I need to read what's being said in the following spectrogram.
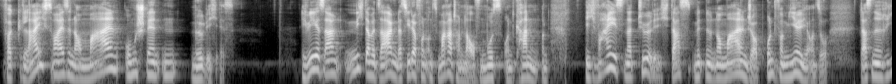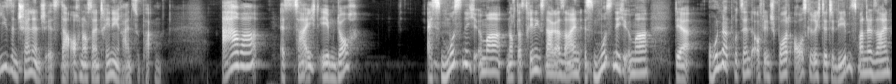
vergleichsweise normalen Umständen möglich ist. Ich will jetzt sagen, nicht damit sagen, dass jeder von uns Marathon laufen muss und kann. Und ich weiß natürlich, dass mit einem normalen Job und Familie und so, das eine riesen Challenge ist, da auch noch sein Training reinzupacken. Aber es zeigt eben doch, es muss nicht immer noch das Trainingslager sein, es muss nicht immer der 100% auf den Sport ausgerichtete Lebenswandel sein.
